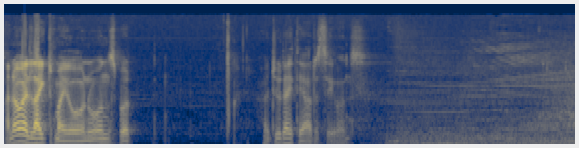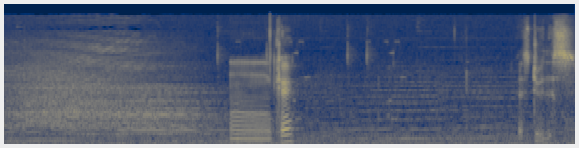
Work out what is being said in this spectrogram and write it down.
I know I liked my own ones, but I do like the Odyssey ones. Okay. Let's do this.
